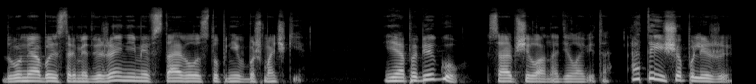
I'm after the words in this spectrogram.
двумя быстрыми движениями вставила ступни в башмачки. «Я побегу», — сообщила она деловито, — «а ты еще полежи».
